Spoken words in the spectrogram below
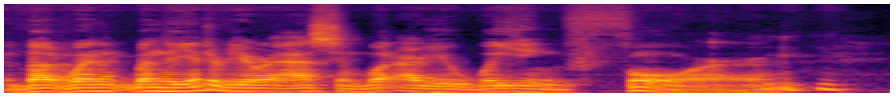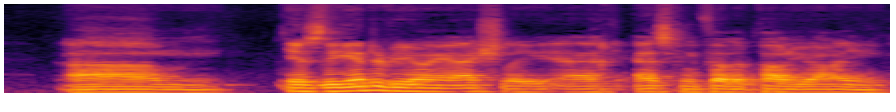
But when, when the interviewer asks him, What are you waiting for? Mm-hmm. Um, is the interviewer actually asking Father Pagliarani,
